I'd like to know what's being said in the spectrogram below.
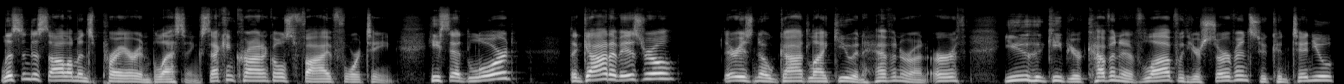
Listen to Solomon's prayer and blessing. 2 Chronicles 5:14. He said, "Lord, the God of Israel, there is no God like you in heaven or on earth, you who keep your covenant of love with your servants who continue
